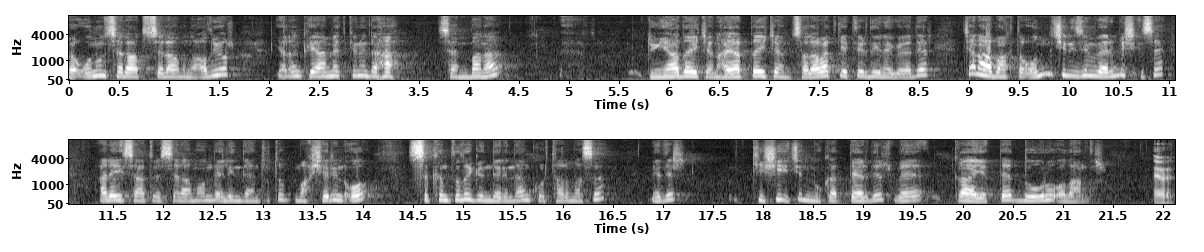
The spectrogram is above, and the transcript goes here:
ve onun salatü selamını alıyor. Yarın kıyamet günü de ha sen bana dünyadayken, hayattayken salavat getirdiğine göre der. Cenab-ı Hak da onun için izin vermiş ise aleyhissalatü vesselam onun elinden tutup mahşerin o sıkıntılı günlerinden kurtarması nedir? Kişi için mukadderdir ve gayet de doğru olandır. Evet.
